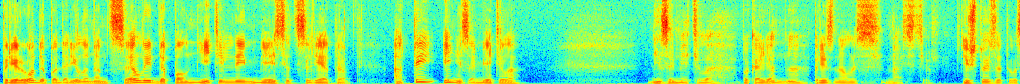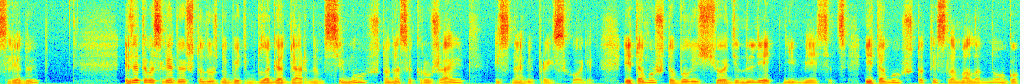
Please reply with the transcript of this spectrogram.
Природа подарила нам целый дополнительный месяц лета. А ты и не заметила. Не заметила, покаянно призналась Настя. И что из этого следует? Из этого следует, что нужно быть благодарным всему, что нас окружает, и с нами происходит, и тому, что был еще один летний месяц, и тому, что ты сломала ногу,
